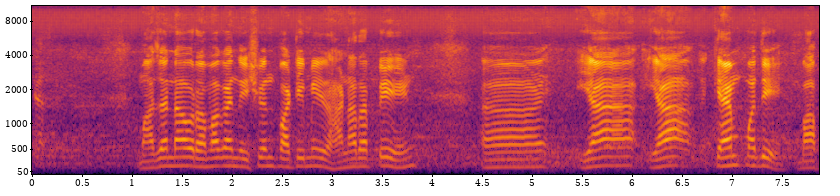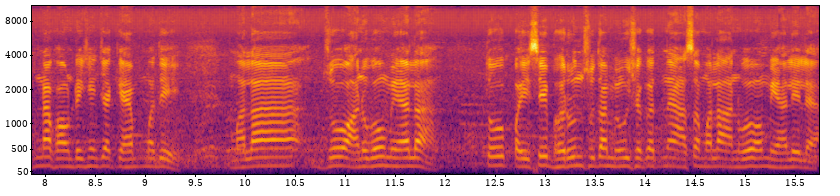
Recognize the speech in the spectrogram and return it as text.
त्या सांगा. माझं नाव रमाकांत यशवंत पाटील. मी राहणारा पेण या या कॅम्पमध्ये बापना फाउंडेशनच्या कॅम्पमध्ये मला जो अनुभव मिळाला तो पैसे भरूनसुद्धा मिळू शकत नाही असा मला अनुभव मिळालेला आहे.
